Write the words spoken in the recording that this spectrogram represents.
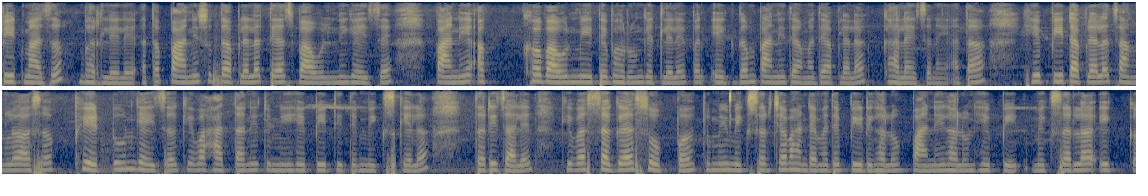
पीठ माझं भरलेलं आहे. आता पाणीसुद्धा आपल्याला त्याच बाऊलनी घ्यायचं आहे पाणी अख्खं बाऊल मी इथे भरून घेतलेलं आहे पण एकदम पाणी त्यामध्ये आपल्याला घालायचं नाही. आता हे पीठ आपल्याला चांगलं असं फेटून घ्यायचं किंवा हाताने तुम्ही हे पीठ इथे मिक्स केलं तरी चालेल. किंवा सगळ्यात सोपं तुम्ही मिक्सरच्या भांड्यामध्ये पीठ घालून पाणी घालून हे पीठ मिक्सरला एक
